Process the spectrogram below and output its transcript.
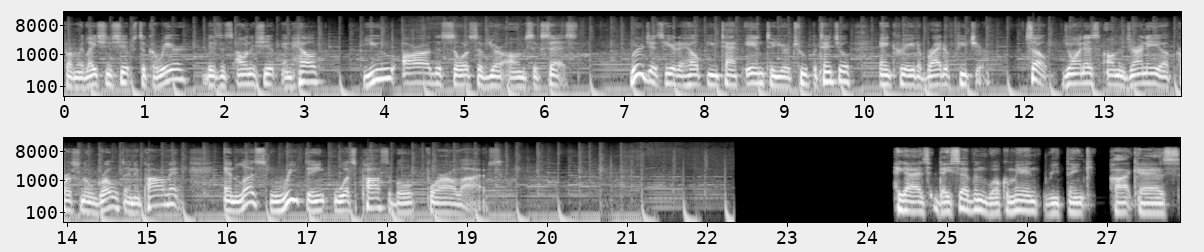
From relationships to career, business ownership, and health, you are the source of your own success. We're just here to help you tap into your true potential and create a brighter future. So, join us on the journey of personal growth and empowerment, and let's rethink what's possible for our lives. Hey guys, day seven, welcome in. Rethink podcast.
